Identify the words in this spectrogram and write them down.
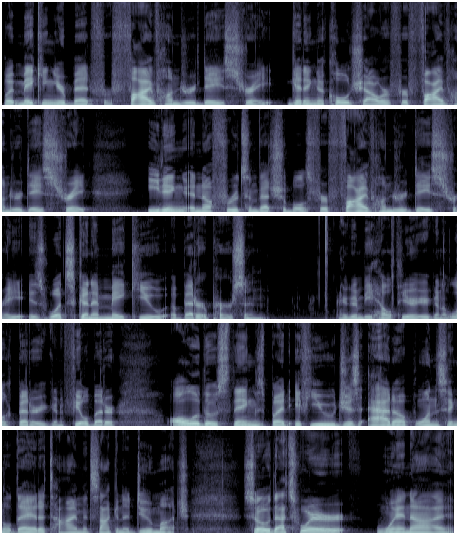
But making your bed for 500 days straight, getting a cold shower for 500 days straight eating enough fruits and vegetables for 500 days straight is what's going to make you a better person. You're going to be healthier, you're going to look better, you're going to feel better, all of those things. But if you just add up one single day at a time, it's not going to do much. So that's where when uh,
